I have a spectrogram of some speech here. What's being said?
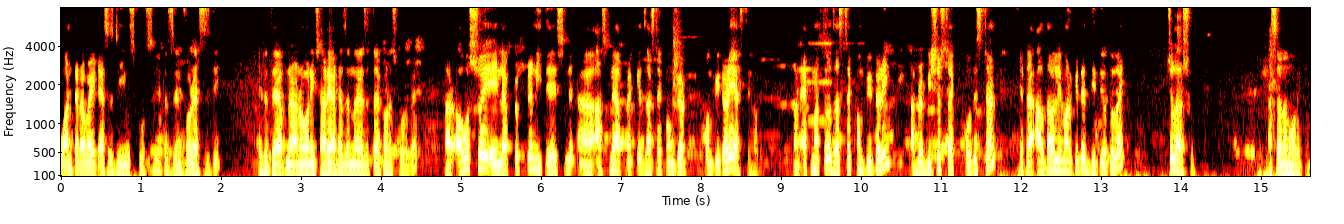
ওয়ান টেরাবাইট এসএসডি ইউজ করছি, এটা জেন ফোর এসএসডি এটাতে আপনার আনুমানিক সাড়ে আট হাজার, নয় হাজার টাকা খরচ পড়বে। আর অবশ্যই এই ল্যাপটপটা নিতে আসলে আসলে আপনাকে জাস্ট কম্পিউটার কম্পিউটারেই আসতে হবে। কারণ একমাত্র জাস্ট কম্পিউটারই আপনার বিশ্বস্ত এক প্রতিষ্ঠান, এটা আলতাওয়ালি মার্কেটের দ্বিতীয় তলায়। চলে আসুন। আসসালামু আলাইকুম।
